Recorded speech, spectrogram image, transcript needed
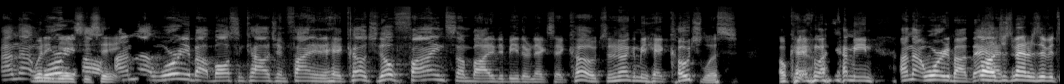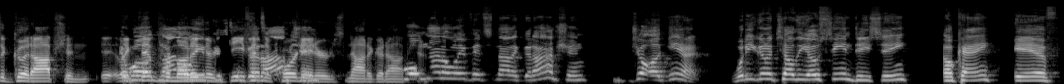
I'm not winning worried About, I'm not worried about Boston College and finding a head coach. They'll find somebody to be their next head coach. They're not going to be head coachless. Okay, yeah. like I mean, I'm not worried about that. Well, it just matters if it's a good option. Like well, them promoting their defensive coordinators, not a good option. Well, not only if it's not a good option, Joe. Again, what are you going to tell the OC and DC? Okay, if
